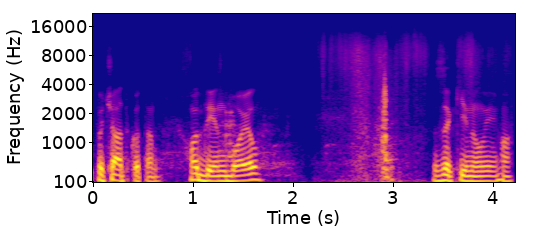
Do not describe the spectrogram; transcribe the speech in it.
спочатку там один бойл, закинули його.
